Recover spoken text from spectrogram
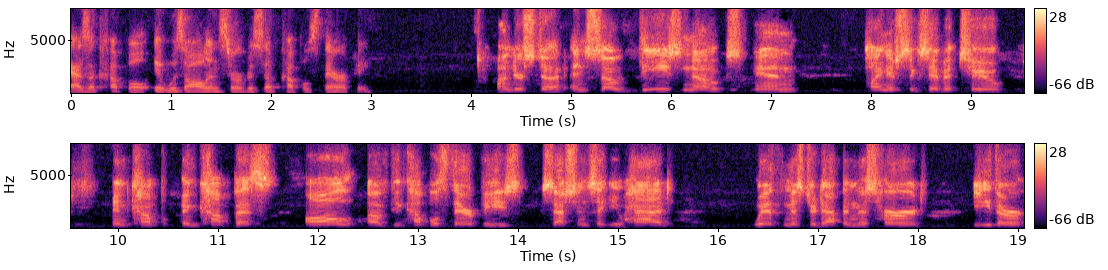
as a couple, it was all in service of couples therapy. Understood. And so these notes in plaintiff's exhibit two encompass all of the couples therapies sessions that you had with Mr. Depp and Ms. Heard, either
